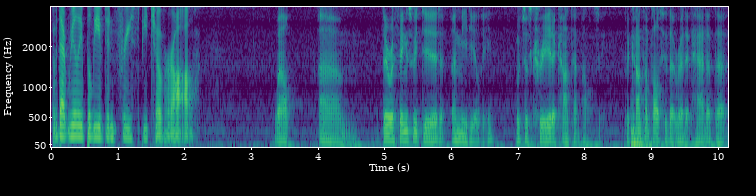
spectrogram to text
that really believed in free speech overall? Well, um, there were things we did immediately, which was create a content policy. The content policy that Reddit had at that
